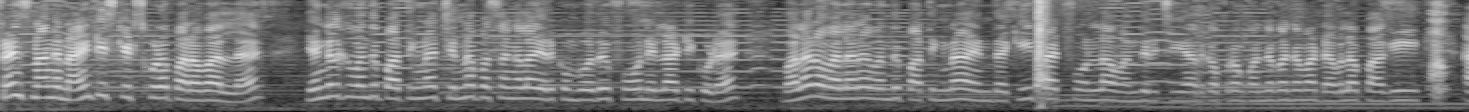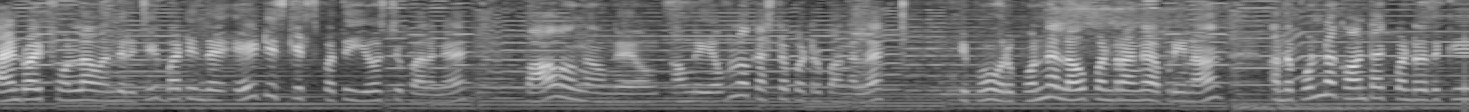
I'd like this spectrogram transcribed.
ஃப்ரெண்ட்ஸ் நாங்கள் நைன்டிஸ் கிட்ஸ் கூட பரவாயில்ல. எங்களுக்கு வந்து பார்த்திங்கன்னா சின்ன பசங்களாக இருக்கும்போது ஃபோன் இல்லாட்டி கூட வளர வளர வந்து பார்த்திங்கன்னா இந்த கீபேட் ஃபோன்லாம் வந்துருச்சு. அதுக்கப்புறம் கொஞ்சம் கொஞ்சமாக டெவலப் ஆகி ஆண்ட்ராய்ட் ஃபோன்லாம் வந்துருச்சு. பட் இந்த எயிட்டிஸ் கிட்ஸ் பற்றி யோசிச்சு பாருங்கள் பாவங்க அவங்க அவங்க எவ்வளோ கஷ்டப்பட்டிருப்பாங்கல்ல. இப்போ ஒரு பொண்ணை லவ் பண்ணுறாங்க அப்படின்னா அந்த பொண்ணை காண்டாக்ட் பண்ணுறதுக்கு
